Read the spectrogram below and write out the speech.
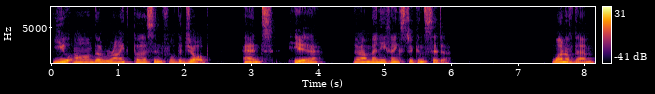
you are the right person for the job. And here, there are many things to consider. One of them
